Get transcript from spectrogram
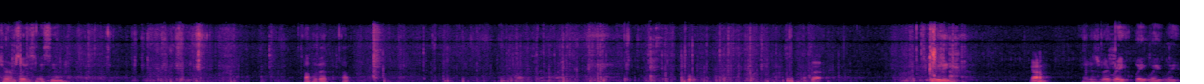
Turn them so I see them. Up a bit, up. Really? Got him? Yeah, just wait, wait, wait, wait, wait.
